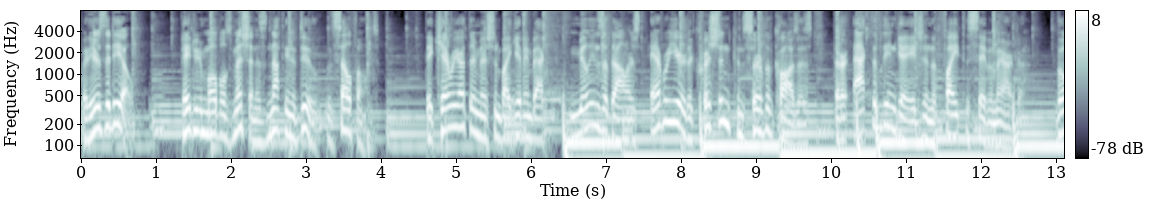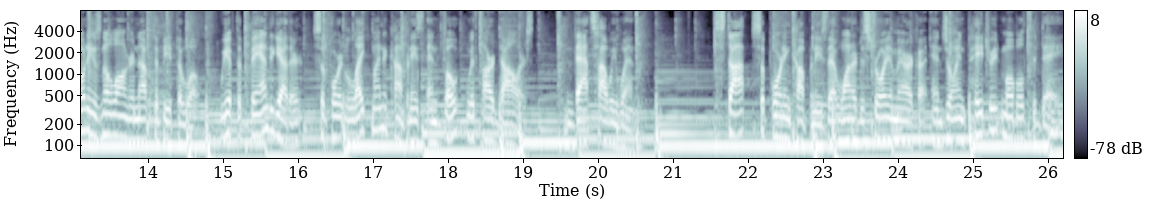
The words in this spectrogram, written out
But here's the deal Patriot Mobile's mission has nothing to do with cell phones. They carry out their mission by giving back millions of dollars every year to Christian conservative causes that are actively engaged in the fight to save America. Voting is no longer enough to beat the woke. We have to band together, support like minded companies, and vote with our dollars. That's how we win. Stop supporting companies that want to destroy America and join Patriot Mobile today.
